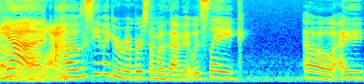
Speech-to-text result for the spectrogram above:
yeah, online. I'll see if I can remember some of them. It was like, oh, I.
